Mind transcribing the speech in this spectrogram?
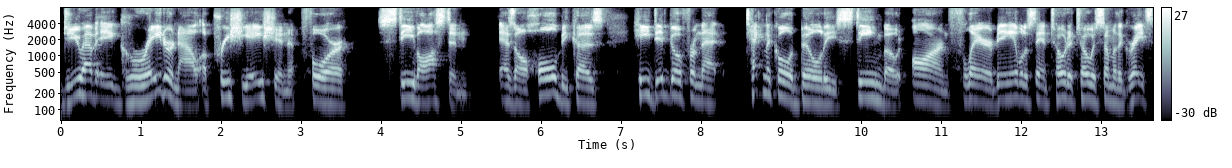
do you have a greater now appreciation for Steve Austin as a whole? Because he did go from that technical ability, Steamboat, Arn, Flair, being able to stand toe to toe with some of the greats,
